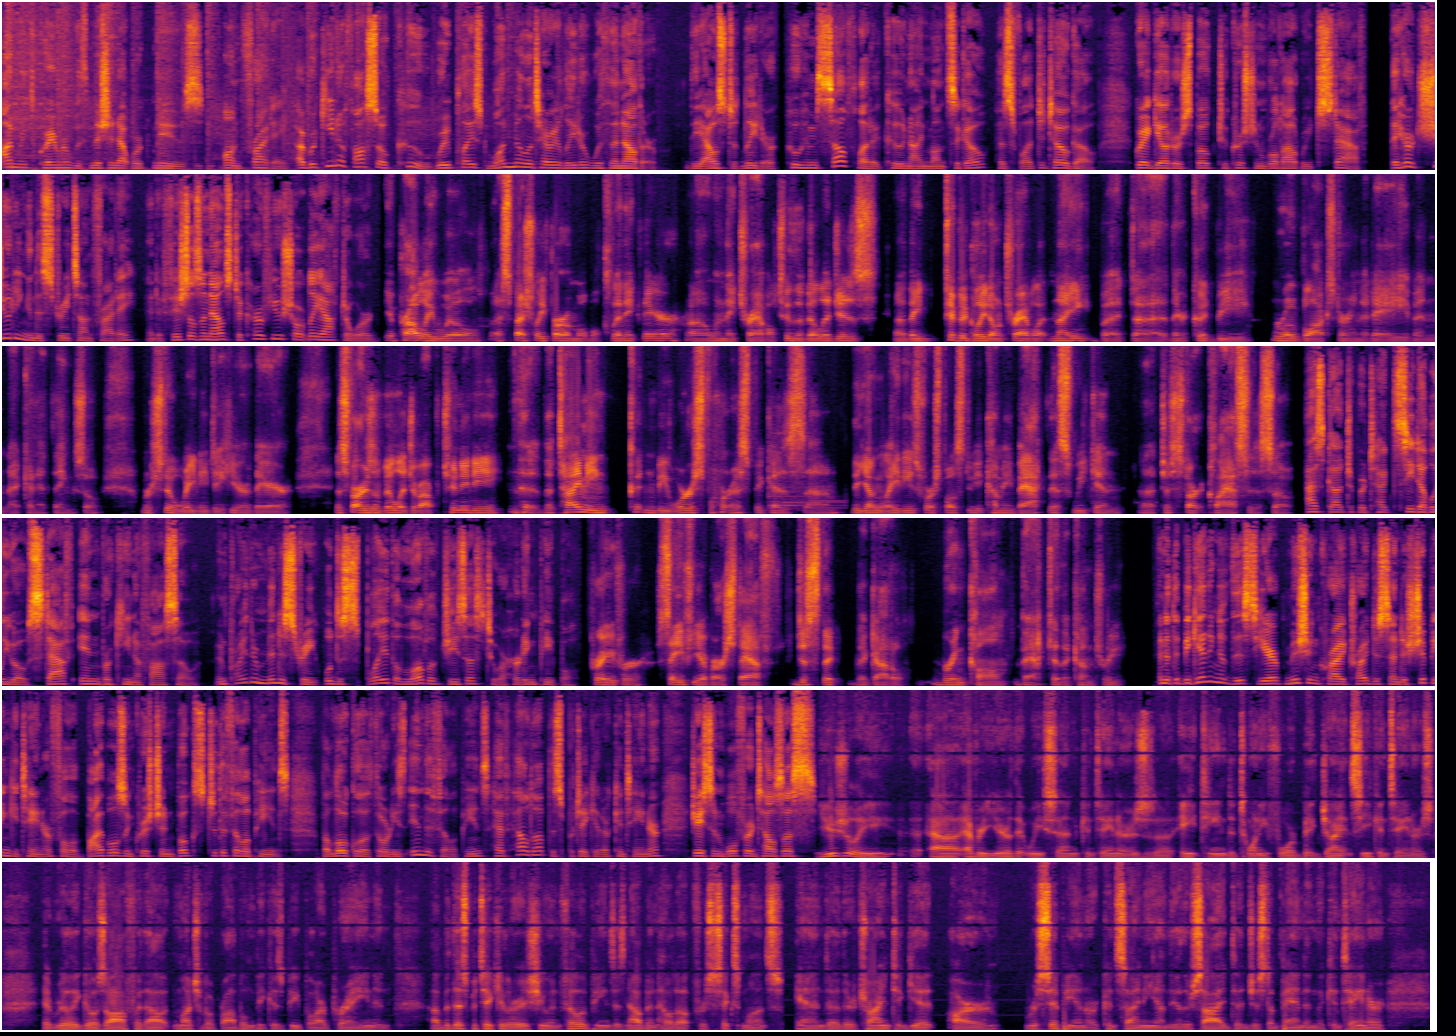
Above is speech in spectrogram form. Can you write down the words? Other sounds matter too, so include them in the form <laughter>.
I'm Ruth Kramer with Mission Network News. On Friday, a Burkina Faso coup replaced one military leader with another. The ousted leader, who himself led a coup nine months ago, has fled to Togo. Greg Yoder spoke to Christian World Outreach staff. They heard shooting in the streets on Friday, and officials announced a curfew shortly afterward. It probably will, especially for a mobile clinic there uh, when they travel to the villages. Uh, they typically don't travel at night, but uh, there could be roadblocks during the day, even that kind of thing. So we're still waiting to hear there. As far as the village of opportunity, the, the timing couldn't be worse <laughs> for us because um, the young ladies were supposed to be coming back this weekend uh, to start classes. So ask God to protect CWO staff in Burkina Faso and pray their ministry will display the love of Jesus to a hurting people. Pray for safety of our staff, just that, that God will bring calm back to the country. And at the beginning of this year, Mission Cry tried to send a shipping container full of Bibles and Christian books to the Philippines. But local authorities in the Philippines have held up this particular container. Jason Wolford tells us Usually, uh, every year that we send containers, uh, 18 to 24 big giant sea containers, it really goes off without much of a problem because people are praying. And uh, But this particular issue in Philippines has now been held up for six months, and uh, they're trying to get our recipient or consignee on the other side to just abandon the container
